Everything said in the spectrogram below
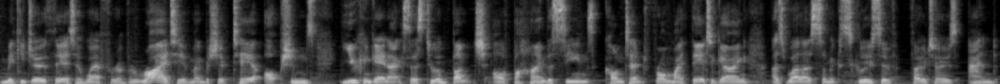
Mickey Jo Theatre Theatre, where for a variety of membership tier options, you can gain access to a bunch of behind the scenes content from my theatre going, as well as some exclusive photos and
